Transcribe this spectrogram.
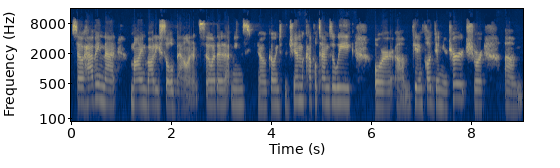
So, having that mind, body, soul balance. So, whether that means, you know, going to the gym a couple times a week or um, getting plugged in your church or um,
